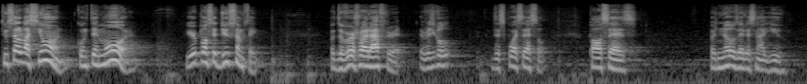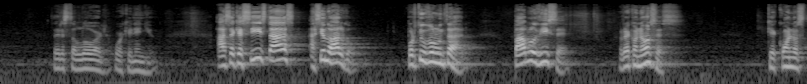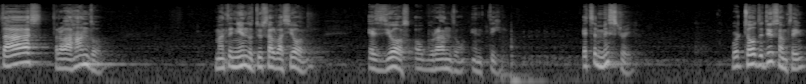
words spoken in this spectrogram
tu salvación con temor. You're supposed to do something. But the verse right after it, el versículo después de eso, Paul says, but know that it's not you, that it's the Lord working in you. Hasta que sí estás haciendo algo por tu voluntad. Pablo dice, reconoces que cuando estás trabajando, manteniendo tu salvación, es Dios obrando en ti. It's a mystery. We're told to do something,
